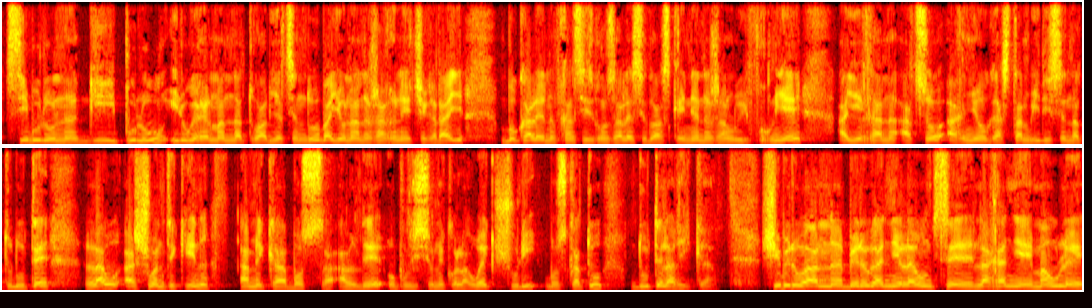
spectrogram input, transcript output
ziburun gi pulu, irugarren mandatu abiatzen du, bai honan Jean-René Etxegarai, bokalen Francis González edo azkainen Jean-Louis Fournier, aierran atzo, Arnio Gastambi dizendatu dute, lau asuantekin, ameka bosa alde, opozizioneko lauek, xuri boskatu dutelarik. Siberuan, bero gaine launtze, lagane maule,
